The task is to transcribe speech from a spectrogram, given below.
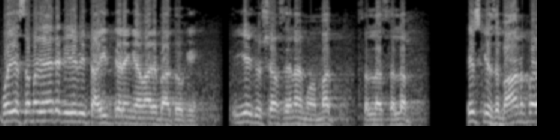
وہ یہ سمجھ رہے تھے کہ یہ بھی تائید کریں گے ہمارے باتوں کی۔ یہ جو شخص ہے نا محمد صلی اللہ علیہ وسلم، اس کی زبان پر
